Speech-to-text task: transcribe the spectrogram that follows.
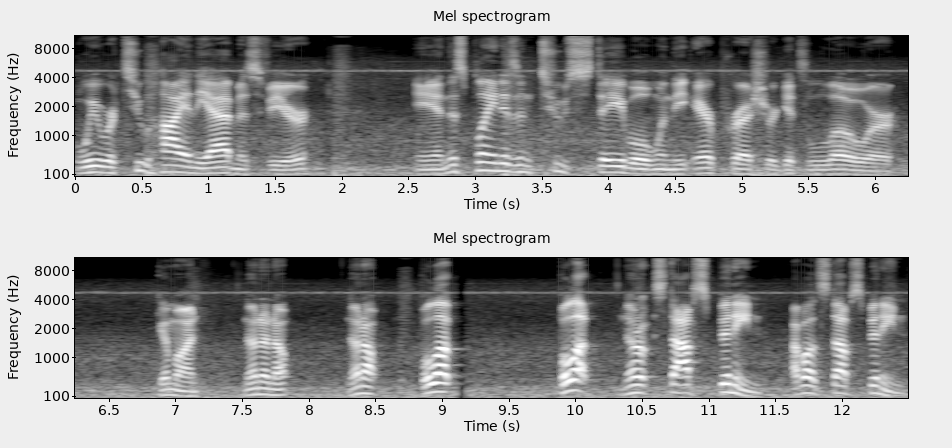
we were too high in the atmosphere. And this plane isn't too stable when the air pressure gets lower. Come on. No, no, no. No, no. Pull up. Pull up. No, no. Stop spinning. How about stop spinning?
